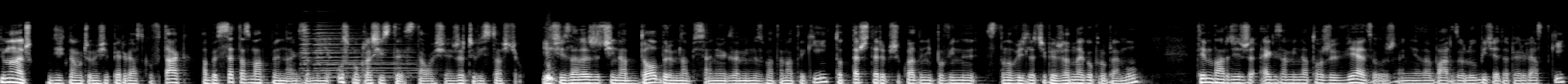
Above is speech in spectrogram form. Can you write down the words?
Siemaneczko, dziś nauczymy się pierwiastków tak, aby seta z matmy na egzaminie ósmoklasisty stała się rzeczywistością. Jeśli zależy Ci na dobrym napisaniu egzaminu z matematyki, to te cztery przykłady nie powinny stanowić dla Ciebie żadnego problemu. Tym bardziej, że egzaminatorzy wiedzą, że nie za bardzo lubicie te pierwiastki,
